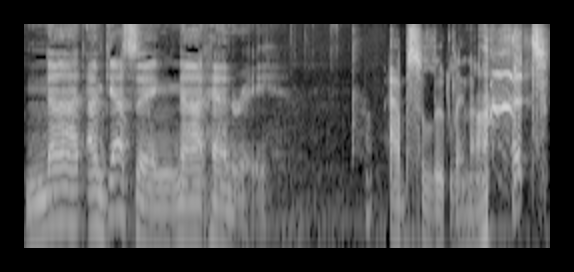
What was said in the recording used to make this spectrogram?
not i'm guessing not henry Absolutely not.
